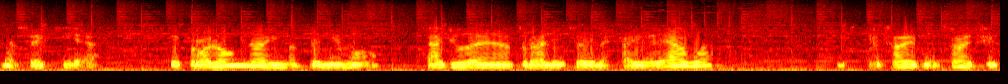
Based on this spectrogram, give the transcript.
la sequía se prolonga y no tenemos la ayuda de la naturaleza de la caída de agua. Usted sabe, como sabe, se,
